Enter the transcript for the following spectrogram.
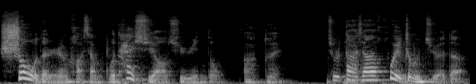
瘦的人好像不太需要去运动啊。对。就是大家会这么觉得，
